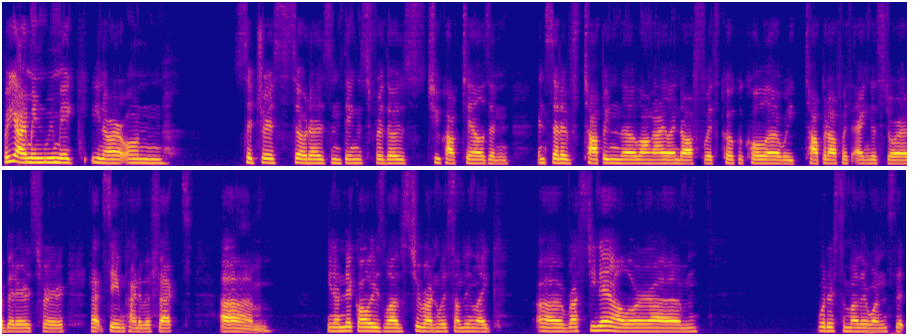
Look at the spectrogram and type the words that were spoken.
but yeah, I mean, we make you know our own citrus sodas and things for those two cocktails, and instead of topping the Long Island off with Coca Cola, we top it off with Angostura bitters for that same kind of effect. Um, you know, Nick always loves to run with something like uh, Rusty Nail or um, what are some other ones that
